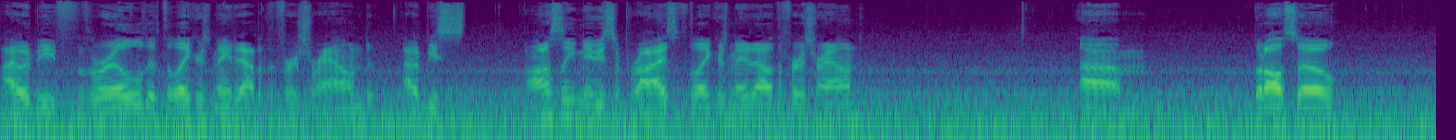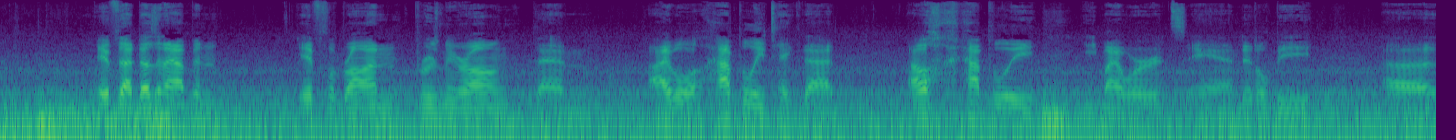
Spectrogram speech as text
I would be thrilled if the Lakers made it out of the first round. I would be honestly maybe surprised if the Lakers made it out of the first round. Um, but also, if that doesn't happen, if LeBron proves me wrong, then I will happily take that. I'll happily eat my words, and it'll be, uh,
